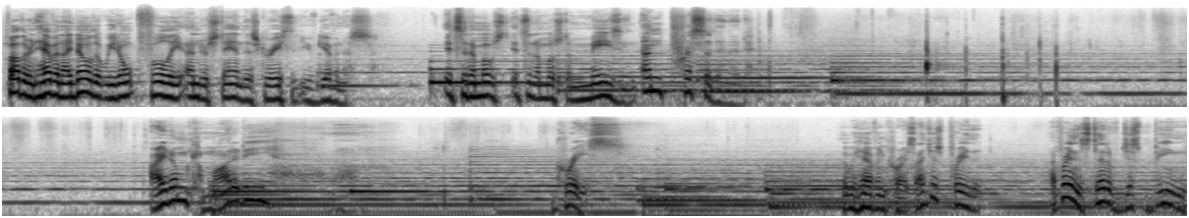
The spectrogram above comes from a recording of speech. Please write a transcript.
Father in heaven, I know that we don't fully understand this grace that you've given us. It's in a most, it's in a most amazing, unprecedented. Item, commodity, um, grace that we have in Christ. I just pray that, I pray that instead of just being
